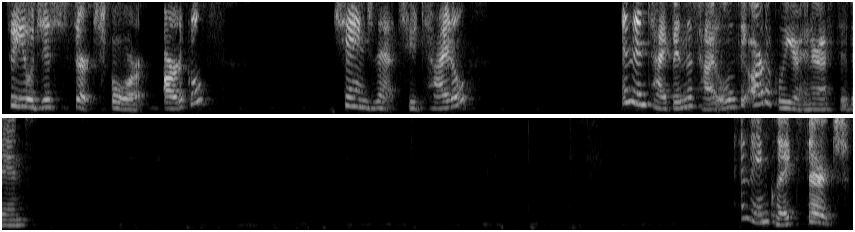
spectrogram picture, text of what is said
So you'll just search for articles, change that to title, and then type in the title of the article you're interested in. And then click search.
